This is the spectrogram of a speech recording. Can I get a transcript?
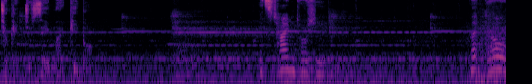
took it to save my people. It's time, Toshi. Let go,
